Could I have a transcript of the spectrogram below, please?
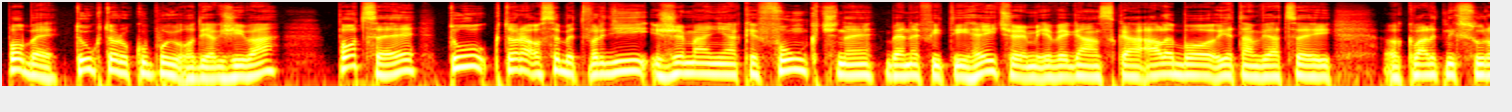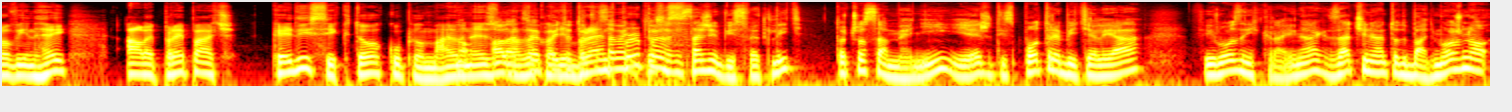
po B tú, ktorú kupujú odjak živa, po C tú, ktorá o sebe tvrdí, že má nejaké funkčné benefity, hej, čo je vegánska, alebo je tam viacej e, kvalitných surovín, hej, ale prepač, kedy si kto kúpil majonézu na No, to je, základe Peťo, to, brand sa mení, to, čo sa purpose? snažím vysvetliť, to, čo sa mení, je, že tí spotrebitelia v rôznych krajinách začínajú to dbať. Možno,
